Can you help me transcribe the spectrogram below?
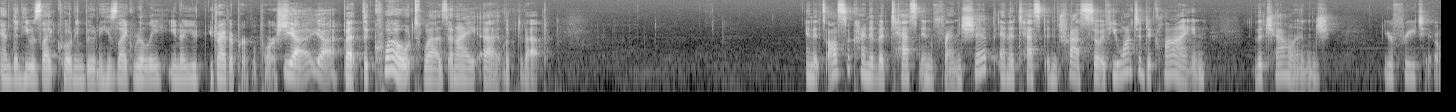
And then he was like quoting Buddha. And he's like, really? You know, you, you drive a purple Porsche. Yeah, yeah. But the quote was, and I uh, looked it up, and it's also kind of a test in friendship and a test in trust. So if you want to decline the challenge, you're free to.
